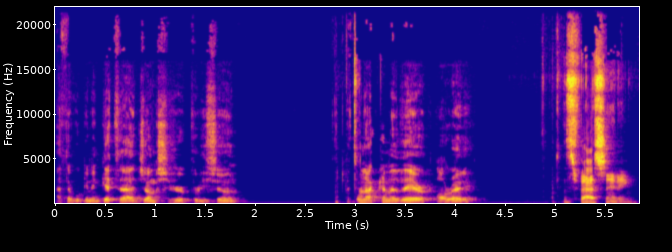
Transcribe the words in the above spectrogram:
I think we're going to get to that juncture here pretty soon if we're not kind of there already. That's fascinating.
